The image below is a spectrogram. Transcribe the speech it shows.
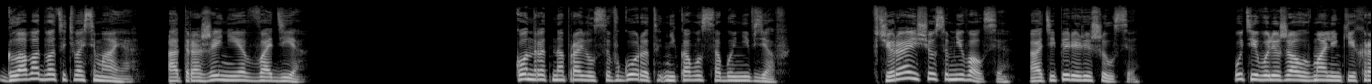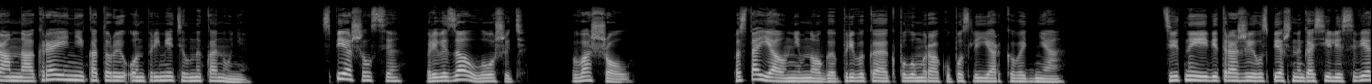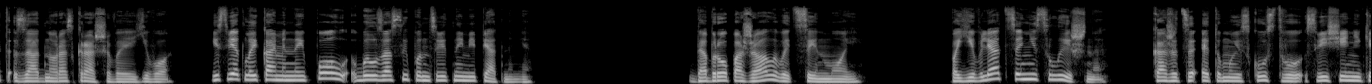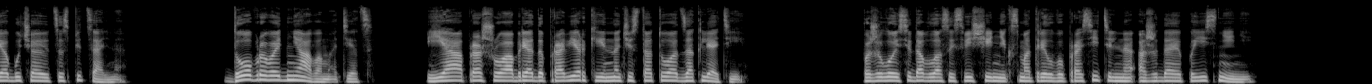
Глава 28. Отражение в воде. Конрад направился в город, никого с собой не взяв. Вчера еще сомневался, а теперь и решился. Путь его лежал в маленький храм на окраине, который он приметил накануне. Спешился, привязал лошадь, вошел. Постоял немного, привыкая к полумраку после яркого дня. Цветные витражи успешно гасили свет, заодно раскрашивая его — и светлый каменный пол был засыпан цветными пятнами. «Добро пожаловать, сын мой!» Появляться не слышно. Кажется, этому искусству священники обучаются специально. «Доброго дня вам, отец. Я прошу обряда проверки на чистоту от заклятий». Пожилой седовласый священник смотрел вопросительно, ожидая пояснений.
